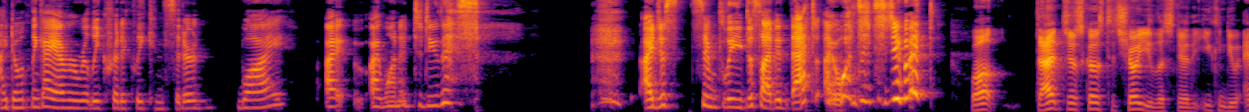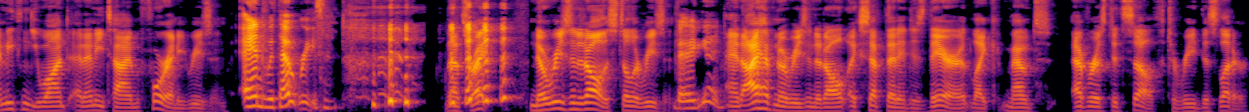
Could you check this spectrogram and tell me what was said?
I don't think I ever really critically considered why I I wanted to do this. I just simply decided that I wanted to do it. Well, that just goes to show you, listener, that you can do anything you want at any time for any reason. And without reason. That's right. No reason at all is still a reason. Very good. And I have no reason at all except that it is there, like Mount Everest itself, to read this letter.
